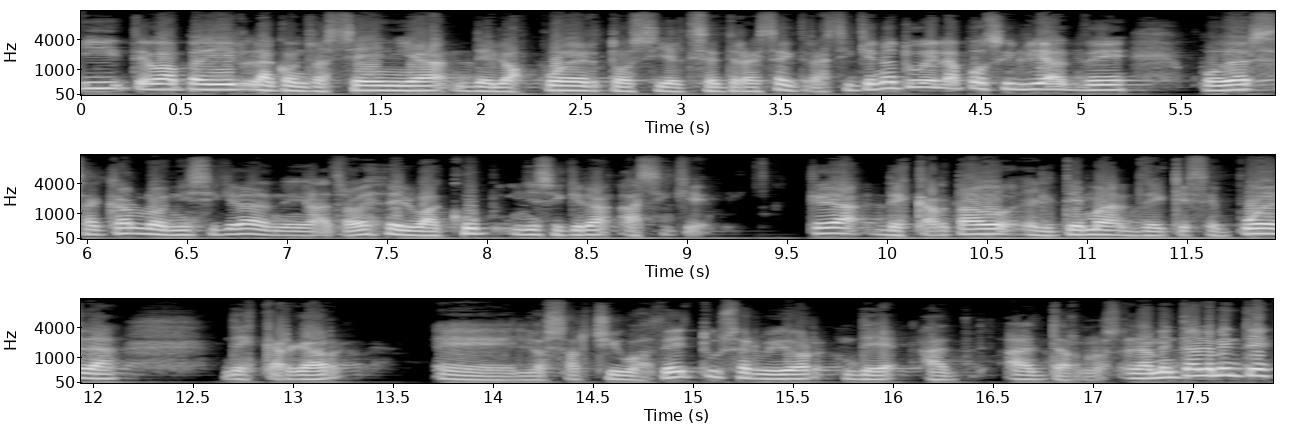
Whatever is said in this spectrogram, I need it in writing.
y te va a pedir la contraseña de los puertos y etcétera, etcétera. Así que no tuve la posibilidad de poder sacarlo ni siquiera a través del backup, ni siquiera, así que queda descartado el tema de que se pueda descargar eh, los archivos de tu servidor de Alternos. Lamentablemente,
